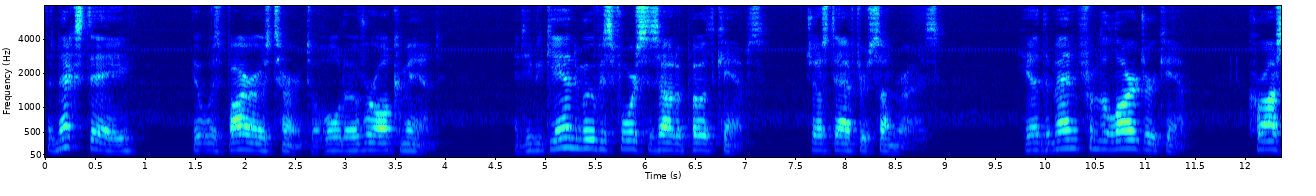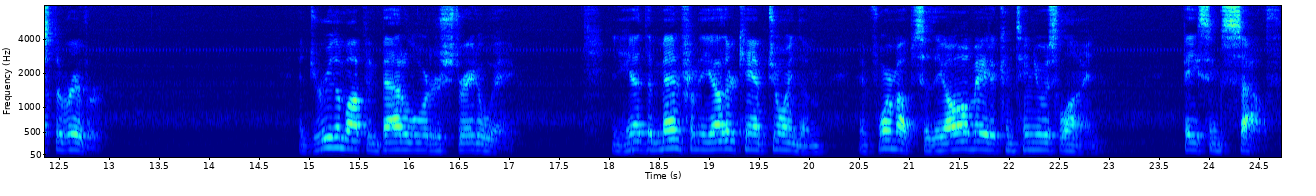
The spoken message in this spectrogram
The next day, it was Varro's turn to hold overall command, and he began to move his forces out of both camps just after sunrise. He had the men from the larger camp cross the river and drew them up in battle order straight away. And he had the men from the other camp join them and form up so they all made a continuous line facing south.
